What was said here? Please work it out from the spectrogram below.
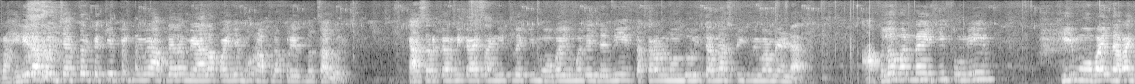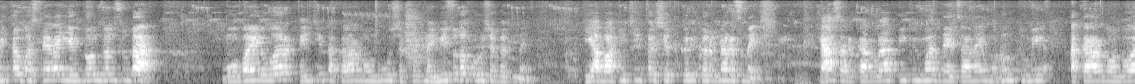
राहिलेला पंच्याहत्तर टक्के पीक विमा आपल्याला मिळाला पाहिजे म्हणून आपला प्रयत्न चालू आहे. ह्या सरकारने काय सांगितलं की मोबाईलमध्ये ज्यांनी तक्रार नोंदवली त्यांनाच पीक विमा मिळणार. आपलं म्हणणं आहे की तुम्ही ही मोबाईल धरा इथं बसलेला एक दोन जण सुद्धा मोबाईलवर त्यांची तक्रार नोंदवू शकत नाही. मी सुद्धा करू शकत नाही. या बाकीची तर शेतकरी करणारच नाही. ह्या सरकारला पीक विमाच द्यायचा नाही म्हणून तुम्ही तक्रार नोंदवा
